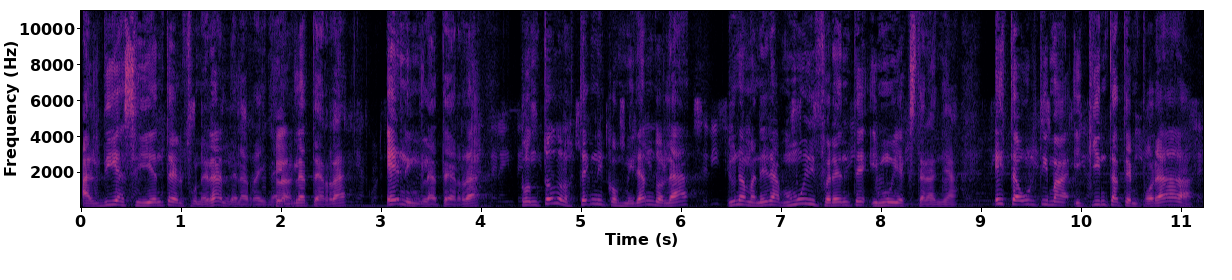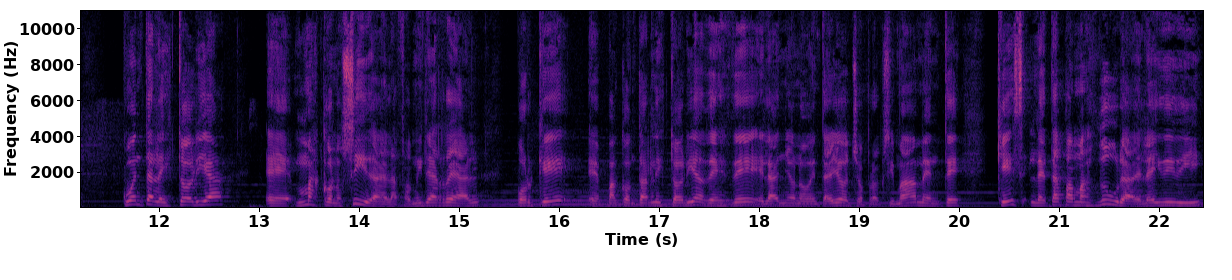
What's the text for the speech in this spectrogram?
al día siguiente del funeral de la reina de Inglaterra, en Inglaterra, con todos los técnicos mirándola de una manera muy diferente y muy extraña. Esta última y quinta temporada cuenta la historia eh, más conocida de la familia real porque eh, va a contar la historia desde el año 98 aproximadamente, que es la etapa más dura de Lady Di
